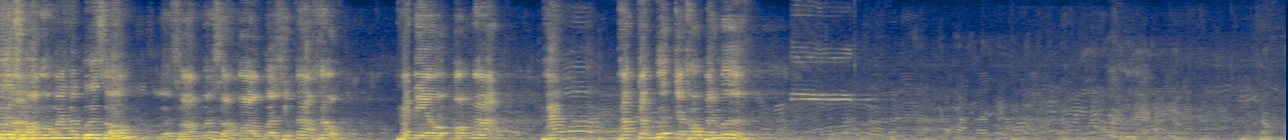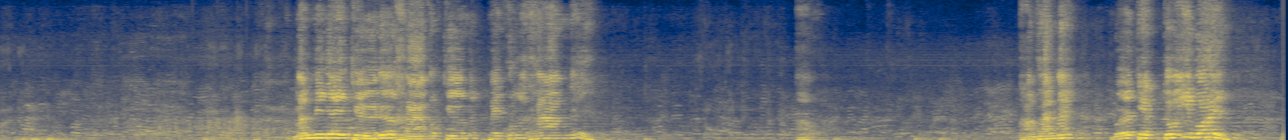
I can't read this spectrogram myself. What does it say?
เบอร์สองออกมาครับ เบอร์สองเบอร์สองเบอร์สองออกเบอร์สิบเก้าเข้าถ้าเดียวออกมาพักพักจักบึ้ดจะเข้าไปมือมันไม่ได้เจอเด้อขากับเจอมันไปคนละทางเด้อ้าวตามทันไหมเบอร์เจ็ดโจอีบอยโจ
